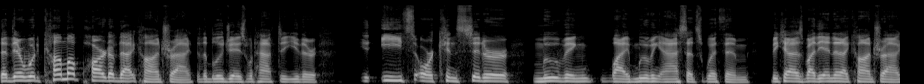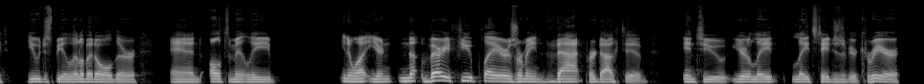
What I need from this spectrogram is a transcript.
that there would come a part of that contract that the Blue Jays would have to either eat or consider moving by moving assets with him because by the end of that contract he would just be a little bit older and ultimately you know what you're not, very few players remain that productive into your late late stages of your career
